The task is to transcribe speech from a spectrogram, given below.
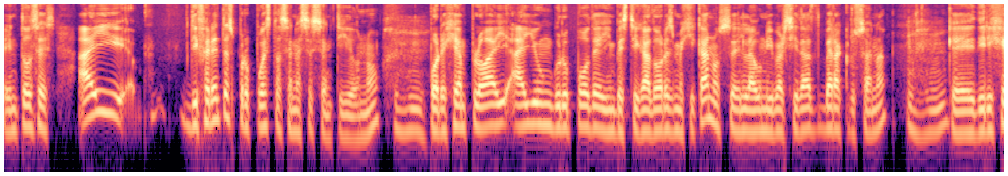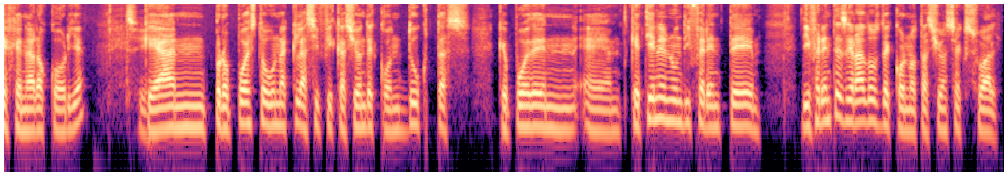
Entonces, hay diferentes propuestas en ese sentido, ¿no? Por ejemplo, hay, hay un grupo de investigadores mexicanos en la Universidad Veracruzana que dirige Genaro Coria, sí. que han propuesto una clasificación de conductas que pueden, eh, que tienen un diferente, diferentes grados de connotación sexual,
